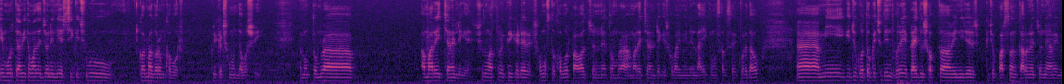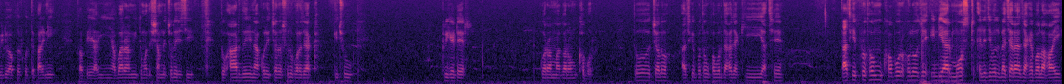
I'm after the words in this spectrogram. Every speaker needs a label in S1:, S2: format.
S1: এই মুহূর্তে আমি তোমাদের জন্য নিয়ে এসেছি কিছু গরমা গরম খবর ক্রিকেট সম্বন্ধে অবশ্যই। এবং তোমরা আমার এই চ্যানেলটিকে শুধুমাত্র ক্রিকেটের সমস্ত খবর পাওয়ার জন্য তোমরা আমার এই চ্যানেলটিকে সবাই মিলে লাইক এবং সাবস্ক্রাইব করে দাও। আমি কিছু গত কিছুদিন ধরে প্রায় দু সপ্তাহ আমি নিজের কিছু পার্সোনাল কারণের জন্য আমি ভিডিও আপলোড করতে পারিনি। তবে আমি আবার আমি তোমাদের সামনে চলে এসেছি। তো আর দেরি না করে চলো শুরু করা যাক। কিছু ক্রিকেটের গরমা গরম খবর। তো চলো আজকে প্রথম খবর দেখা যাক কি আছে। আজকে প্রথম খবর হলো যে ইন্ডিয়ার মোস্ট এলিজিবল বেচারা যাকে বলা হয়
